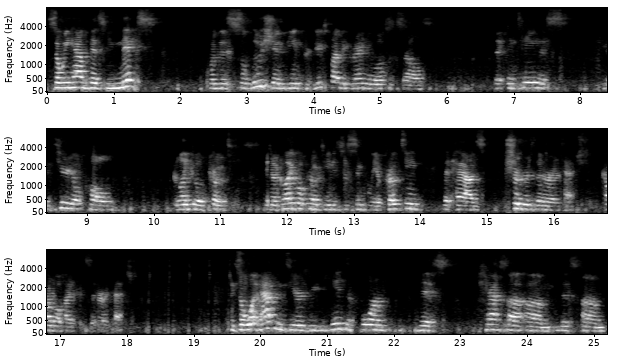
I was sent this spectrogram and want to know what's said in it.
So we have this mix or this solution being produced by the granulosa cells that contain this material called glycoproteins. And a glycoprotein is just simply a protein that has sugars that are attached, carbohydrates that are attached. And so what happens here is we begin to form this uh, um, this um,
